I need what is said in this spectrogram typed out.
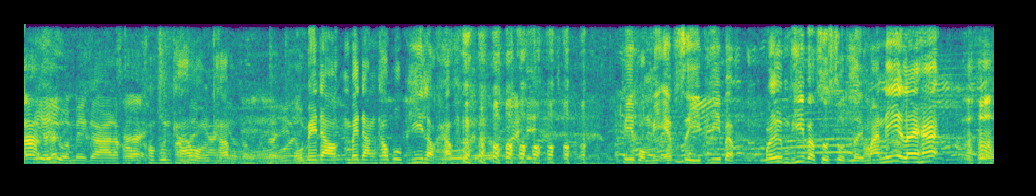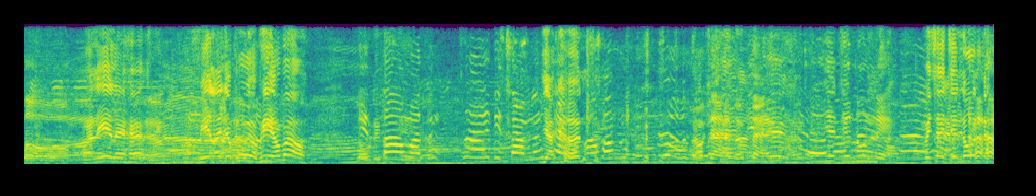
มากพี่เขาอยู่อเมริกาแล้วเขาขอบคุณครับขอบคุณครับโอ้ไม่ดังไม่ดังเท่าพวกพี่หรอกครับ พี่ผมมี FC พี่แบบปลื้มพี่แบบสุดๆเลยมานี่เลยฮะมานี่เลยฮะมีอะไรจะพูดกับพี่เขาเปล่าติดตามมาตั้งใช่ ติดตามตั้งอย่าเขินแต่แต่แต่แต่เยเจนุ่นเนี่ยไม่ใช่เจนุ่นนะ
